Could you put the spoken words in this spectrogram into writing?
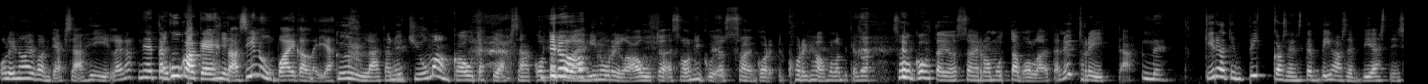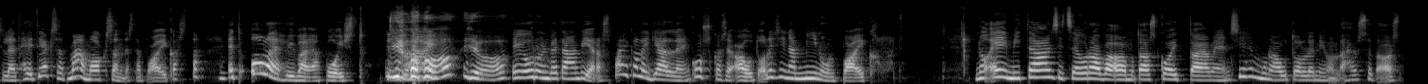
Olin aivan, tiiäksä, hiilenä. Niin, että Et- kuka kehtaa sinun paikalle jättää? Kyllä, että nyt Juman kautta, tiiäksä, kota tulee hinurilla auto ja se on niinku jossain kor- korjaamolla, mikä se on. Se on kohta jossain romuttamolla, että nyt riittää. Ne. Kirjoitin pikkasen sitten vihaisen viestin silleen, että hei, tiiäksä, että mä maksan tästä paikasta, että ole hyvä ja poistu. Niin kuin. Joo, joo. Ja jouduin vetämään vieraspaikalle jälleen, koska se auto oli siinä minun paikallani. No ei mitään, sitten seuraava aamu taas koittaa ja menen siihen mun autolle, niin on lähdössä taas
